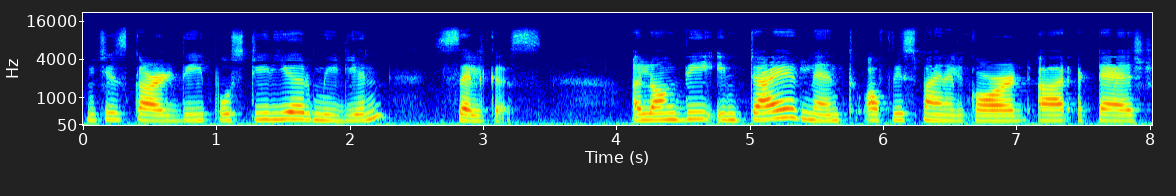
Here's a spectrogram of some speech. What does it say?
which is called the posterior median sulcus. Along the entire length of the spinal cord are attached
